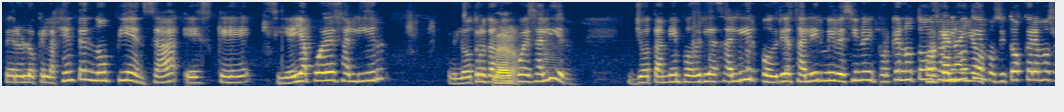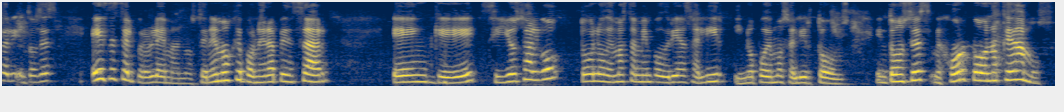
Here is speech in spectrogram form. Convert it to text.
pero lo que la gente no piensa es que si ella puede salir, el otro también puede salir. Yo también podría salir, podría salir mi vecino, ¿y por qué no todos al mismo tiempo? Si todos queremos salir. Entonces, ese es el problema. Nos tenemos que poner a pensar en que si yo salgo, todos los demás también podrían salir y no podemos salir todos. Entonces, mejor todos nos quedamos.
